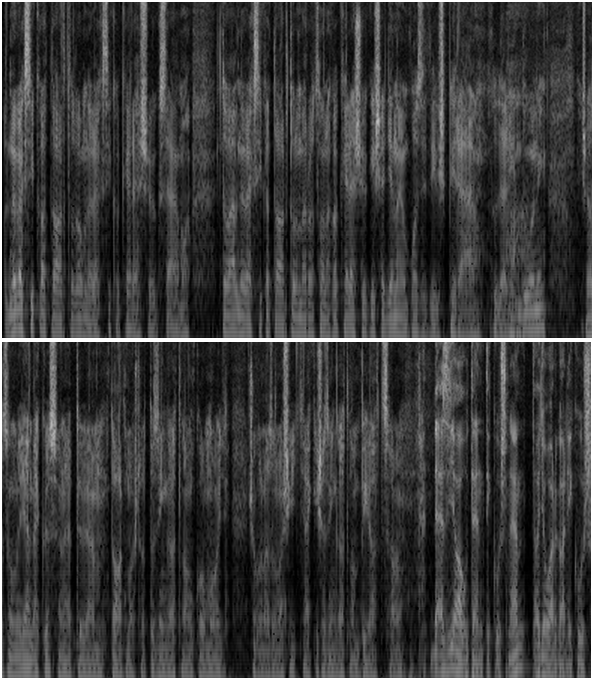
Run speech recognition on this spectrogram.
növekszik a tartalom, növekszik a keresők száma. Tovább növekszik a tartalom, mert ott vannak a keresők, és egy ilyen nagyon pozitív spirál tud elindulni, ha. és azt gondolom, hogy ennek köszönhetően tart most ott az ingatlankom, hogy sokan azonosítják is az ingatlan piaccal. De ez így autentikus, nem? Vagy organikus.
